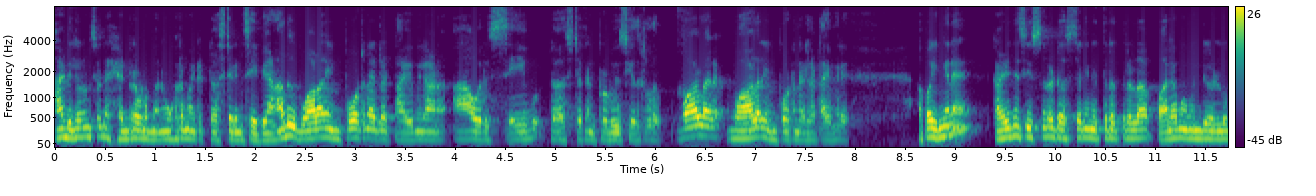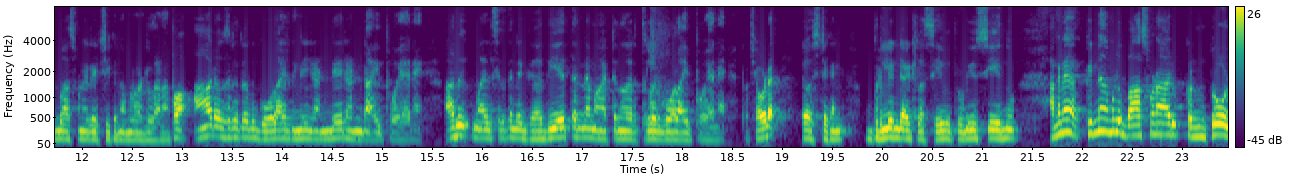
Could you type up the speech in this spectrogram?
ആ ഡിലോറൻസിയുടെ ഹെഡർ അവിടെ മനോഹരമായിട്ട് ടെസ്റ്റകൻ സേവ് ചെയ്യാണ്. അത് വളരെ ഇമ്പോർട്ടന്റ് ആയിട്ടുള്ള ടൈമിലാണ് ആ ഒരു സേവ് ടെസ്റ്റകൻ പ്രൊഡ്യൂസ് ചെയ്തിട്ടുള്ളത്. വളരെ വളരെ ഇമ്പോർട്ടന്റ് ആയിട്ടുള്ള ടൈമിൽ അപ്പോൾ ഇങ്ങനെ കഴിഞ്ഞ സീസണിൽ അങ്ങനെ ഇത്തരത്തിലുള്ള പല മൊമെന്റുകളിലും ബാസ്മണി രക്ഷിക്കുന്ന നമ്മൾ കണ്ടതാണ് അപ്പോൾ ആ ഒരു അവസരത്തിൽ അത് ഗോളായിരുന്നെങ്കിൽ രണ്ടേ രണ്ടായി പോയേനെ. അത് മത്സരത്തിന്റെ ഗതിയെ തന്നെ മാറ്റുന്ന തരത്തിലുള്ള ഒരു ഗോളായി പോയേനെ. പക്ഷെ അവിടെ ടെസ്റ്റകൻ ബ്രില്യന്റ് ആയിട്ടുള്ള സേവ് പ്രൊഡ്യൂസ് ചെയ്യുന്നു. അങ്ങനെ പിന്നെ നമ്മൾ ബാസ്വണ ആ ഒരു കൺട്രോൾ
